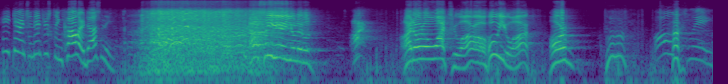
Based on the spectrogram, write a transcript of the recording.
He turns an interesting color, doesn't he? Now, see here, you little. I, I don't know what you are, or who you are, or. Oh, please.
